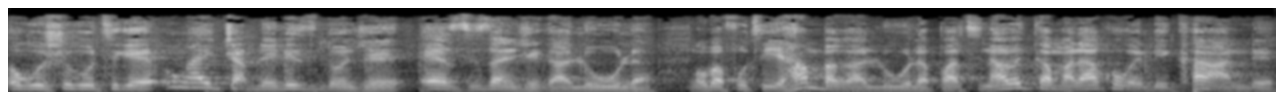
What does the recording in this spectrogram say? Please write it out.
okusho ukuthi-ke ungayijabuleli izinto nje eziza nje kalula ngoba futhi ihamba kalula but nawe igama lakho-ke likhande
